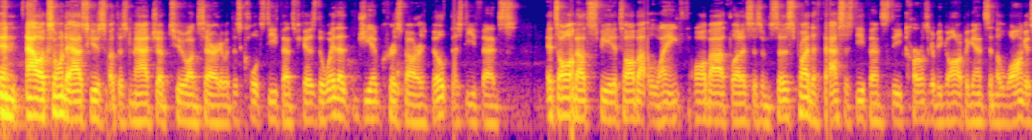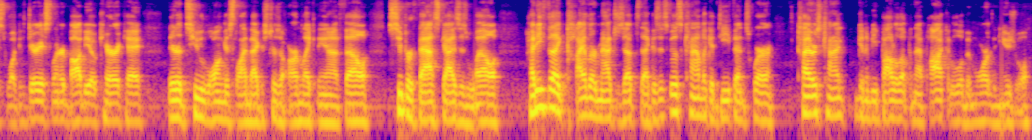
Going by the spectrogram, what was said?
And Alex, I wanted to ask you about this matchup too on Saturday with this Colts defense because the way that GM Chris Ballard has built this defense, it's all about speed, it's all about length, all about athleticism. So this is probably the fastest defense the Cardinals are going to be going up against and the longest one because Darius Leonard, Bobby Okereke, they're the two longest linebackers in terms of arm length in the NFL. Super fast guys as well. How do you feel like Kyler matches up to that? Because this feels kind of like a defense where Kyler's kind of going to be bottled up in that pocket a little bit more than usual.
